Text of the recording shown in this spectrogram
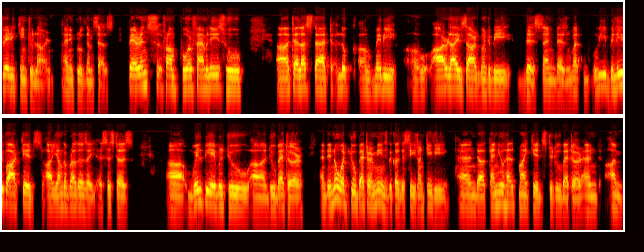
very keen to learn and improve themselves. Parents from poor families who uh, tell us that look uh, maybe our lives are going to be this and this. But we believe our kids our younger brothers or uh, sisters uh, will be able to uh, do better. And they know what do better means because they see it on tv and uh, can you help my kids to do better? And um,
